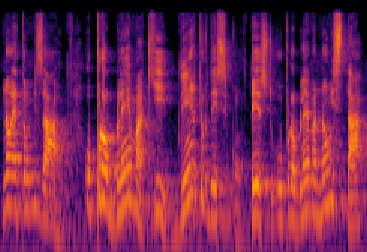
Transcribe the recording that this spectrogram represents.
Não é tão bizarro. O problema aqui, dentro desse contexto, o problema não está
